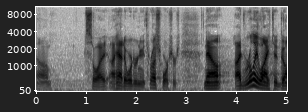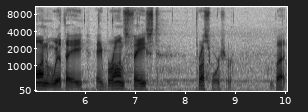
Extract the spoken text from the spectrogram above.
Um, so I, I, had to order new thrust washers. Now, I'd really like to have gone with a, a bronze-faced thrust washer, but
